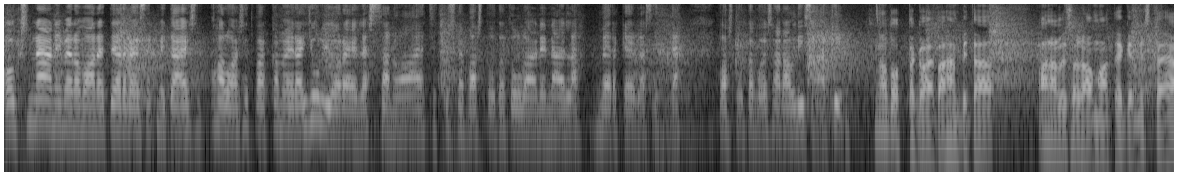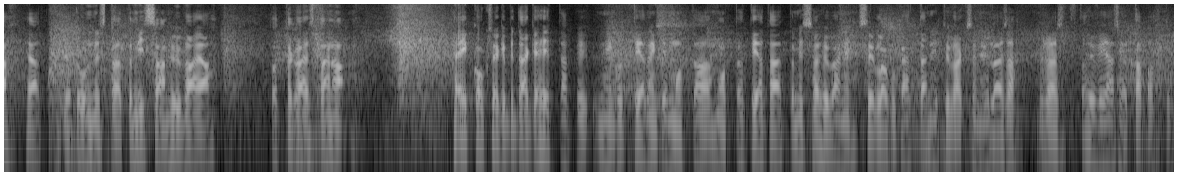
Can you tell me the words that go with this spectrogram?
Onko nämä nimenomaan ne terveiset, mitä haluaisit vaikka meidän junioreille sanoa, että sitten sitä vastuuta tulee, niin näillä merkeillä sitten vastuuta voi saada lisääkin? No totta kai, vähän pitää analysoida omaa tekemistä ja, ja, ja tunnistaa, että missä on hyvä ja totta kai sitä aina heikkouksiakin pitää kehittää niin kuin tietenkin, mutta, mutta tietää, että missä on hyvä, niin silloin kun käyttää niitä hyväksi, niin yleensä, yleensä hyviä asioita tapahtuu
